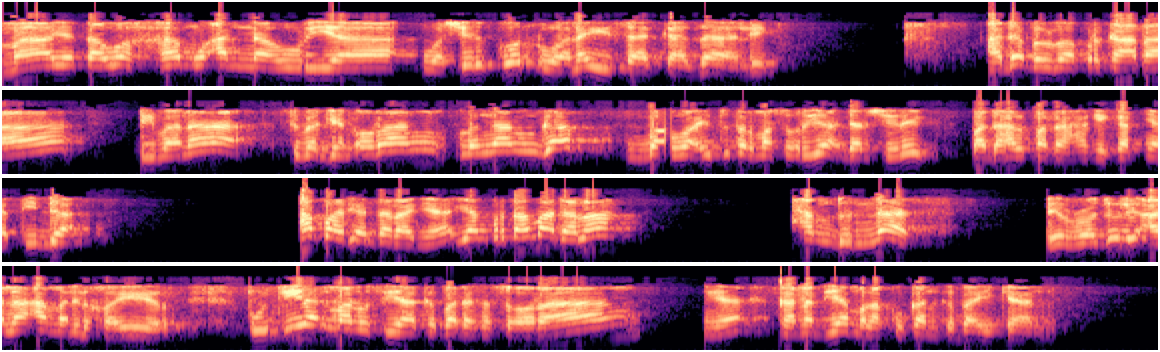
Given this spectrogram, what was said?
ma yatawahhamu annahu riya wa syirkun wa laisa kadzalik. Ada beberapa perkara di mana sebagian orang menganggap bahwa itu termasuk riya dan syirik padahal pada hakikatnya tidak. Apa di antaranya? Yang pertama adalah hamdun nas ala amalil khair. Pujian manusia kepada seseorang ya karena dia melakukan kebaikan.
